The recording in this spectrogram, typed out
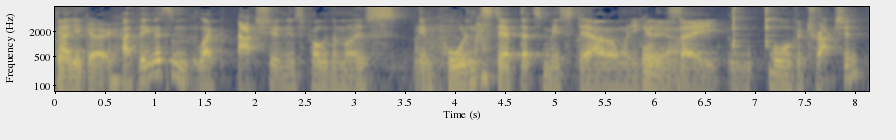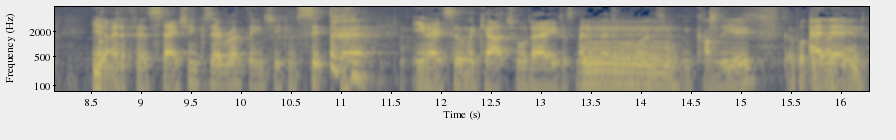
There you go. I think there's some like action is probably the most important step that's missed out on when you get Oh, yeah. say law of attraction and Yeah. manifestation because everyone thinks you can sit there, you know, sit on the couch all day, just manifest wants all mm. can come to you, the and then in.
